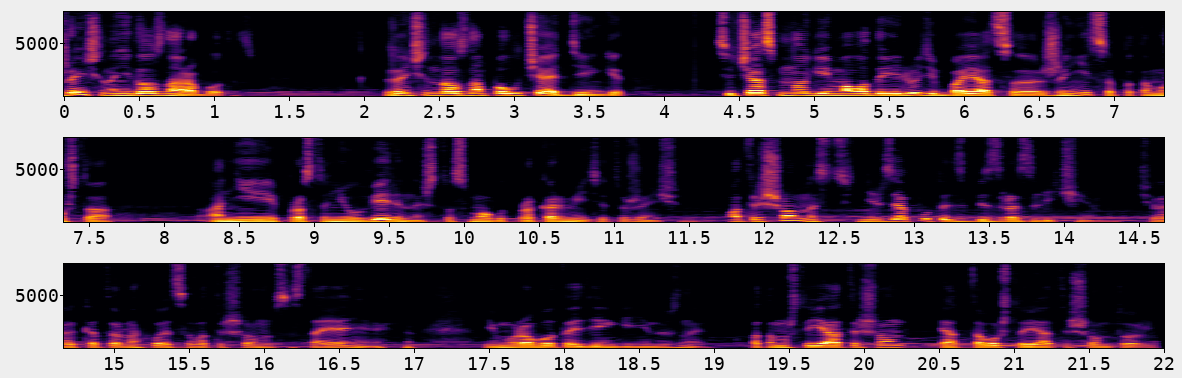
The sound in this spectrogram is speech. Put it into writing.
Женщина не должна работать. Женщина должна получать деньги. Сейчас многие молодые люди боятся жениться, потому что они просто не уверены, что смогут прокормить эту женщину. Отрешенность нельзя путать с безразличием. Человек, который находится в отрешенном состоянии, ему работа и деньги не нужны. Потому что я отрешен и от того, что я отрешен тоже.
